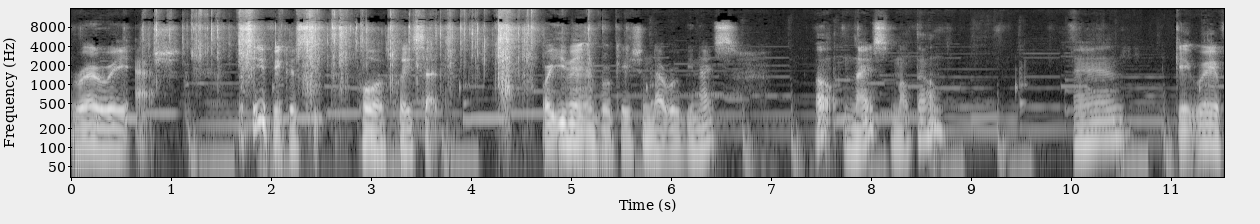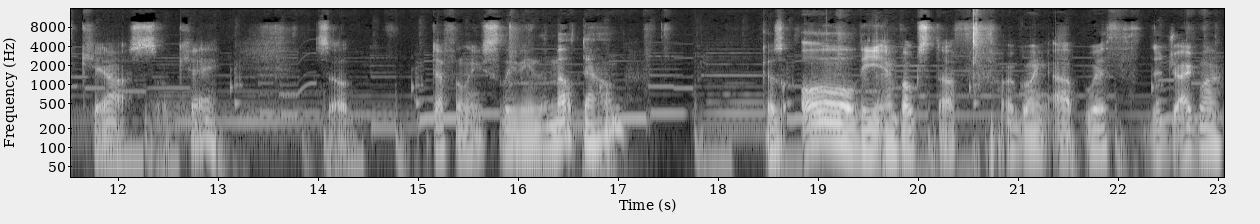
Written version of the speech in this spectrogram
Rare Ray Ash. Let's see if we could pull a playset. Or even invocation, that would be nice. Oh, nice, meltdown. And gateway of chaos, okay. So definitely sleeving the meltdown. Because all the invoke stuff are going up with the Dragma.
